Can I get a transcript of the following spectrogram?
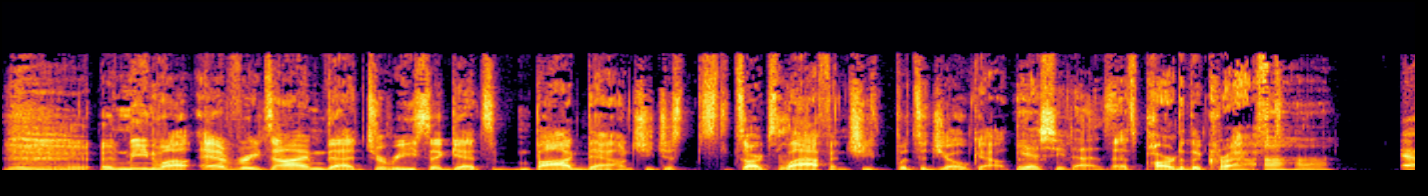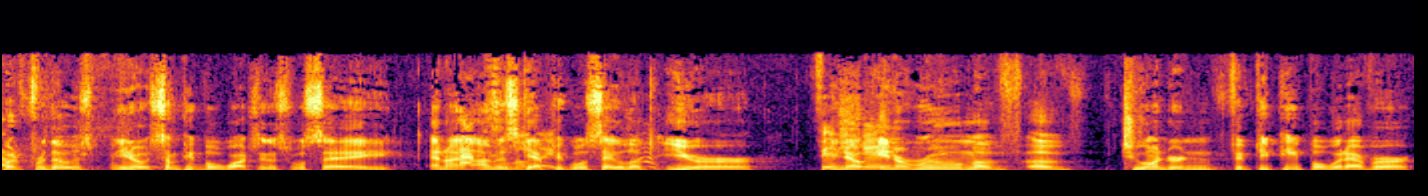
And meanwhile, every time that Teresa gets bogged down, she just starts laughing. She puts a joke out there. Yes, she does. That's part of the craft. Uh huh. But for those, you know, some people watching this will say, and I, I'm a skeptic, will say, look, you're, you know, in a room of, of 250 people, whatever,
